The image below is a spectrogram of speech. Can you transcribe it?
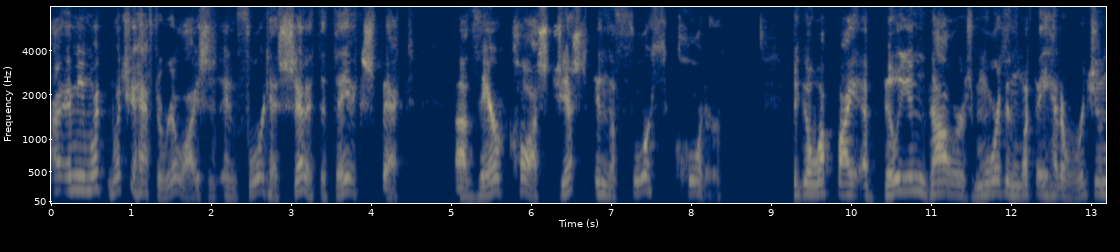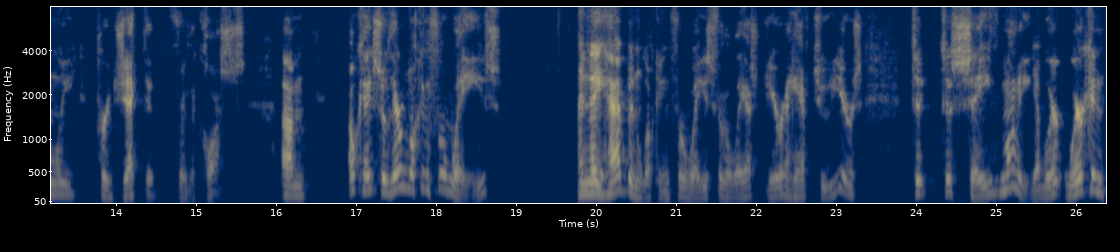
I mean what what you have to realize is, and ford has said it that they expect uh, their costs just in the fourth quarter to go up by a billion dollars more than what they had originally projected for the costs. Um, Okay, so they're looking for ways, and they have been looking for ways for the last year and a half, two years, to to save money. Yep. Where where can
